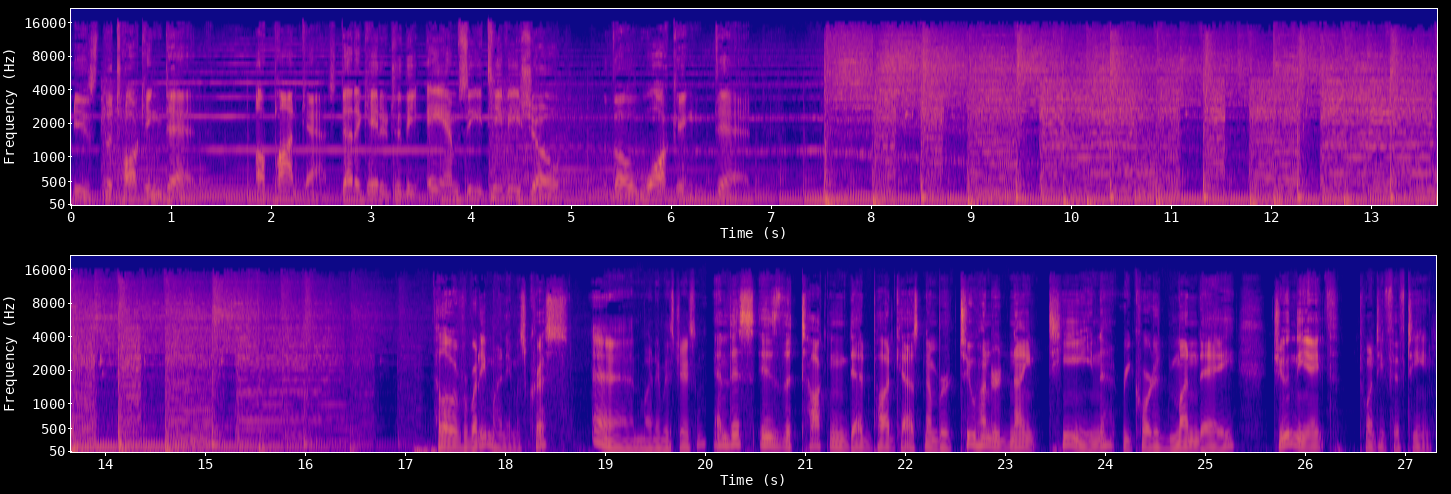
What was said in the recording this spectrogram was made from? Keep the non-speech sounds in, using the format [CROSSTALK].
This is The Talking Dead, a podcast dedicated to the AMC TV show The Walking Dead. Hello, everybody. My name is Chris, And my name is Jason. and this is the Talking Dead podcast number 219, recorded Monday, June the 8th, 2015.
